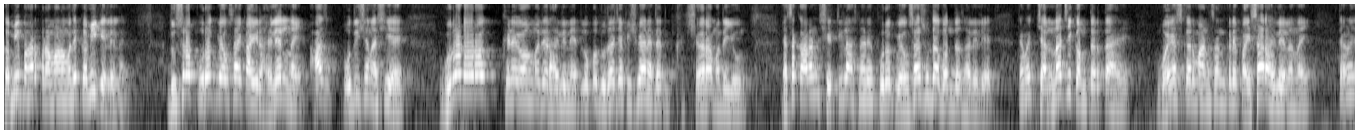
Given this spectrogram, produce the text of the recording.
कमी फार प्रमाणामध्ये कमी केलेला आहे. दुसरं पूरक व्यवसाय काही राहिलेला नाही. आज पोझिशन अशी आहे गुरंढोरं खेडेगावामध्ये राहिली नाहीत लोक दुधाच्या पिशव्या नेतात शहरामध्ये येऊन. याचं कारण शेतीला असणारे पूरक व्यवसायसुद्धा बंद झालेले आहेत. त्यामुळे चलनाची कमतरता आहे. वयस्कर माणसांकडे पैसा राहिलेला नाही. त्यामुळे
